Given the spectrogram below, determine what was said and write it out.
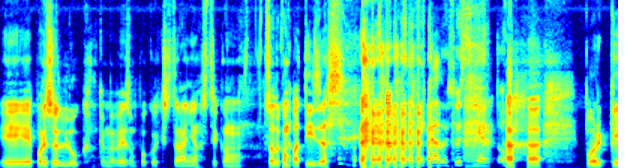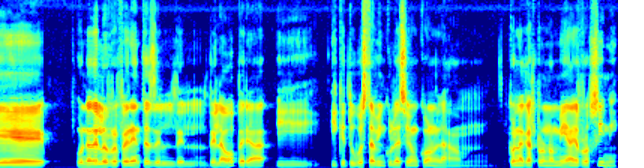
eh, por eso el look que me ves un poco extraño, estoy con solo con patillas. eso es cierto. porque uno de los referentes del, de la ópera y, que tuvo esta vinculación con la, con la gastronomía es Rossini,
